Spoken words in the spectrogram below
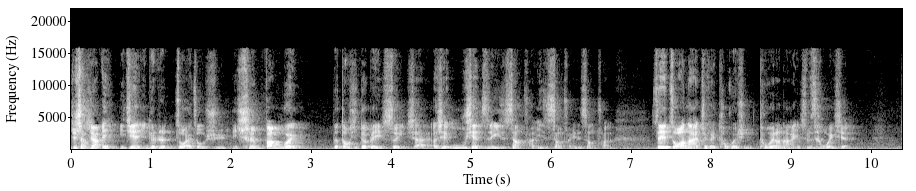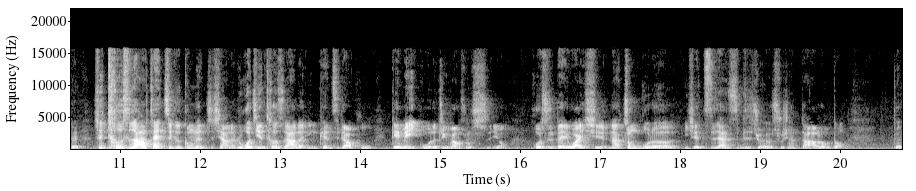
就想象，哎，你今天一个人走来走去，你全方位的东西都被你摄影下来，而且无限制一直上传，一直上传，一直上传，所以走到哪就可以偷回去，偷回到哪里，是不是很危险？对，所以特斯拉在这个功能之下呢，如果今天特斯拉的影片资料库给美国的军方所使用。或是被外泄，那中国的一些治安是不是就会有出现很大的漏洞？对，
